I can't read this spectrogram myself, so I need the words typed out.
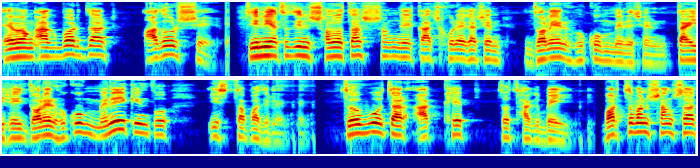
এবং আকবরদার আদর্শে তিনি এতদিন সততার সঙ্গে কাজ করে গেছেন, দলের হুকুম মেনেছেন। তাই সেই দলের হুকুম মেনেই কিন্তু ইস্তফা দিলেন। তবুও তার আক্ষেপ তো থাকবেই। বর্তমান সাংসদ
